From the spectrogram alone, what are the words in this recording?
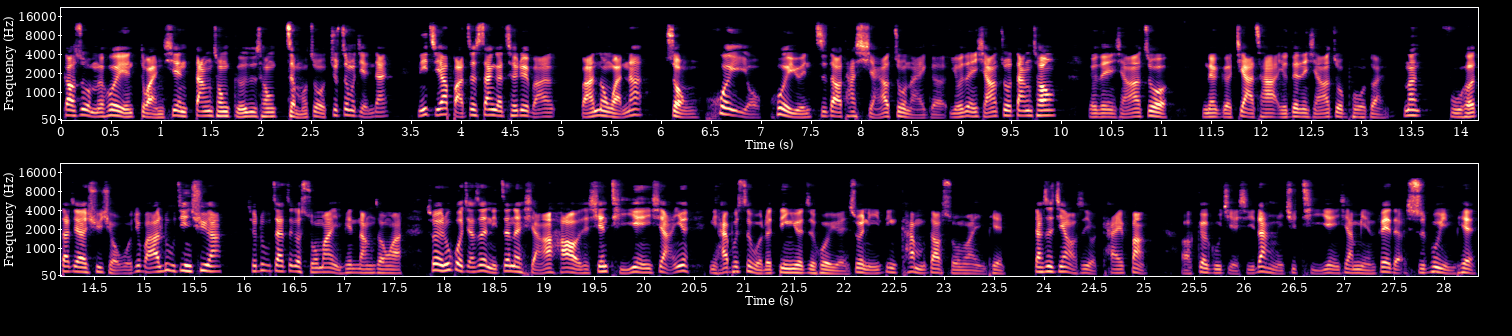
告诉我们的会员短线当冲隔日冲怎么做，就这么简单。你只要把这三个策略把它把它弄完，那总会有会员知道他想要做哪一个。有的人想要做当冲。有的人想要做那个价差，有的人想要做破段，那符合大家的需求，我就把它录进去啊，就录在这个索马影片当中啊。所以如果假设你真的想要好好的先体验一下，因为你还不是我的订阅制会员，所以你一定看不到索马影片。但是金老师有开放啊个股解析，让你去体验一下免费的十部影片。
